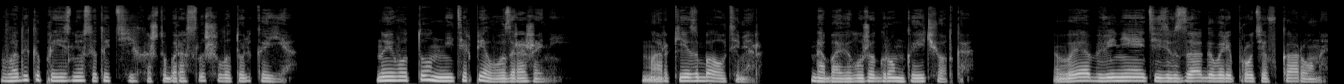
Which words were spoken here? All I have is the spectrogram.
Владыка произнес это тихо, чтобы расслышала только я. Но его тон не терпел возражений. «Маркиз Балтимер», — добавил уже громко и четко. «Вы обвиняетесь в заговоре против короны,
